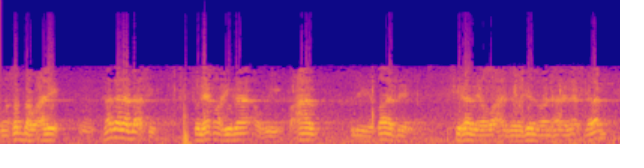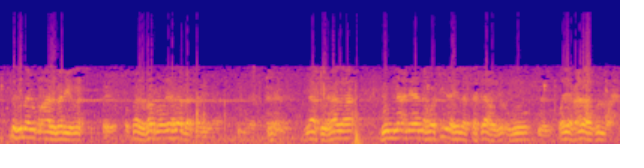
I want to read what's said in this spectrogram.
وصبه عليه هذا لا بأس كون يقرأ في ماء أو في طعام لطلب الشفاء من الله عز وجل وان هذا الاسباب مثل ما يقرا على المريض نفسه وكان الرؤيا لا باس بها لكن هذا يمنع لأنه وسيله إلى التساهل في الأمور ويفعلها كل واحد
